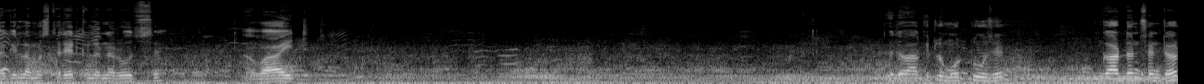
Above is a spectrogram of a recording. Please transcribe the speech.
આ કેટલા મસ્ત રેડ કલરના રોઝ છે. વ્હાઈટ તો આ કેટલું મોટું છે. ગાર્ડન સેન્ટર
